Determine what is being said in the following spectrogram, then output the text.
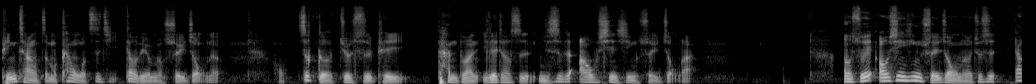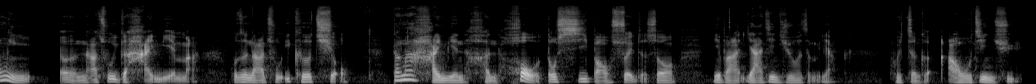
平常怎么看我自己，到底有没有水肿呢？好，这个就是可以。判断一个就是你是不是凹陷性水肿了，呃，所以凹陷性水肿呢，就是当你呃拿出一个海绵嘛，或者拿出一颗球，当它海绵很厚都吸饱水的时候，你把它压进去会怎么样？会整个凹进去，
